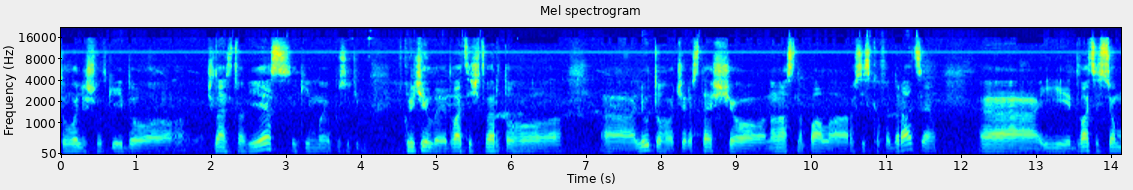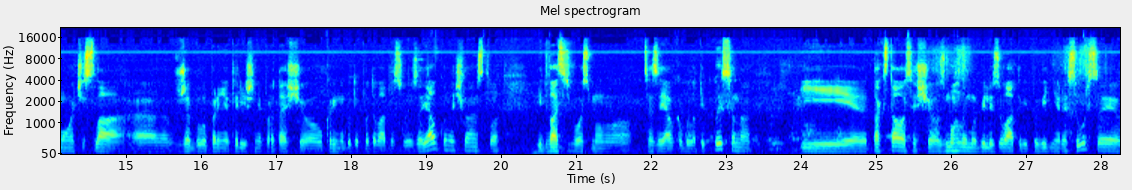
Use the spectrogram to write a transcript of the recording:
доволі швидкий до членства в ЄС, який ми по суті включили 24 е, лютого через те, що на нас напала Російська Федерація. Е, І 27 числа е, вже було прийнято рішення про те, що Україна буде подавати свою заявку на членство. І 28-го ця заявка була підписана. І так сталося, що змогли мобілізувати відповідні ресурси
